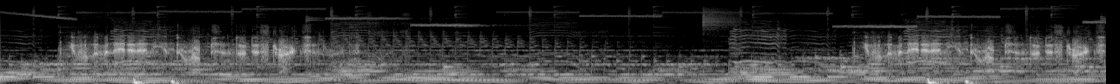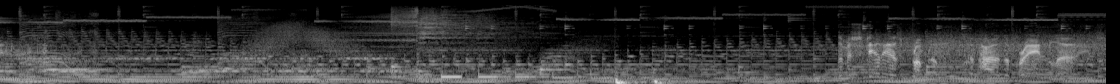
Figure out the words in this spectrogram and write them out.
You've eliminated any interruptions or distractions. You've eliminated any interruptions or distractions. The mysterious problem of how the brain learns.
